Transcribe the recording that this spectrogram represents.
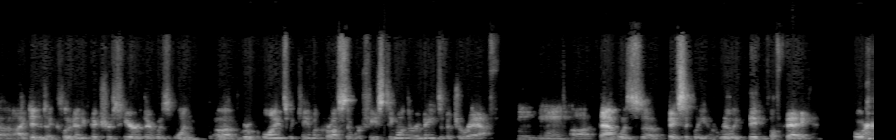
uh, I didn't include any pictures here. There was one, uh, group of lions we came across that were feasting on the remains of a giraffe. Mm. Uh, that was, uh, basically a really big buffet for,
